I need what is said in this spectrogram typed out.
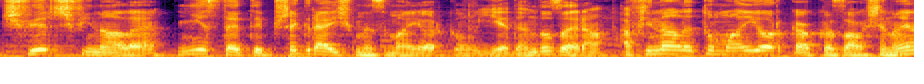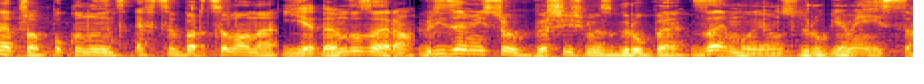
w ćwierćfinale niestety przegraliśmy z Majorką 1 do 0, a w finale to Majorka okazała się najlepsza, pokonując FC Barcelonę 1 do 0. W Lidze Mistrzów wyszliśmy z grupy, zajmując drugie miejsce.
